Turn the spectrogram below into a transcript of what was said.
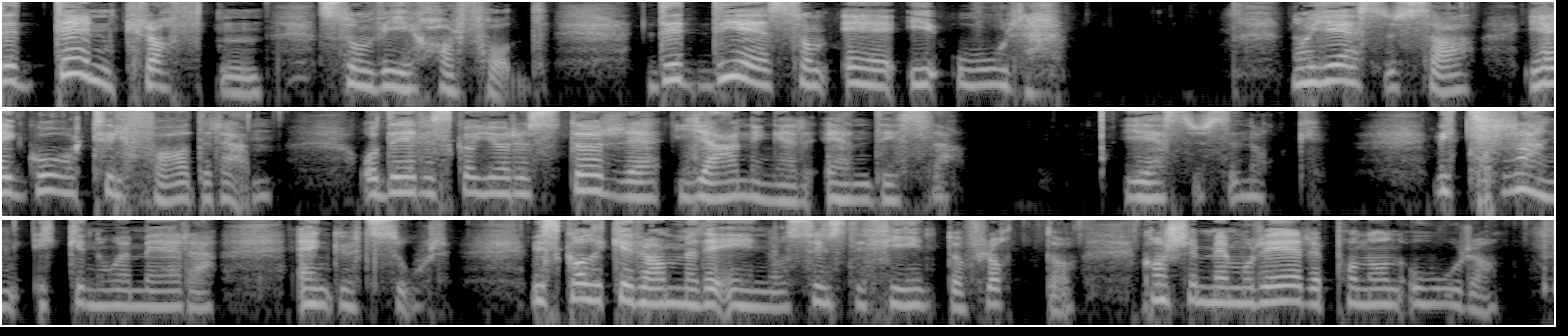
det er den kraften som vi har fått. Det er det som er i ordet. Når Jesus sa, Jeg går til Faderen, og dere skal gjøre større gjerninger enn disse. Jesus er nok. Vi trenger ikke noe mer enn Guds ord. Vi skal ikke ramme det inn og synes det er fint og flott og kanskje memorere på noen ord og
